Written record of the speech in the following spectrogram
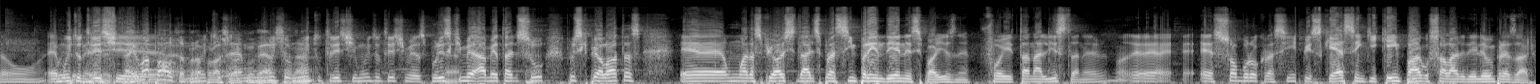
Então é muito, muito triste. Aí uma pauta para a próxima é conversa. Muito, né? muito triste, muito triste mesmo. Por isso é. que a metade sul, por isso que Pelotas é uma das piores cidades para se empreender nesse país, né? Foi tá na lista, né? É, é, é só burocracia. Esquecem que quem paga o salário dele é o empresário.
